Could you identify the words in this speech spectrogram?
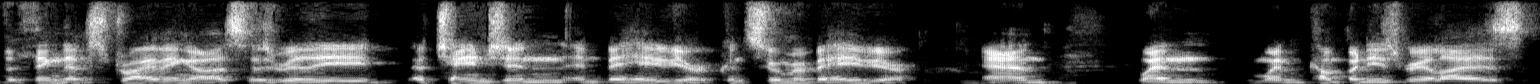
the thing that's driving us is really a change in, in behavior consumer behavior and when when companies realize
